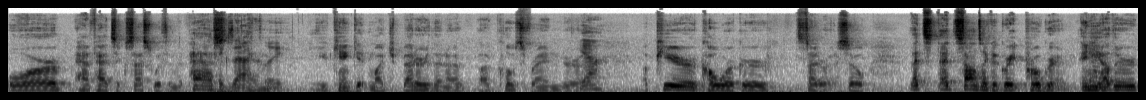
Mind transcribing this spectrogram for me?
or have had success with in the past. Exactly. You can't get much better than a, a close friend or a- Yeah. a, peer, coworker, etc. So that's that sounds like a great program. Any Yeah. other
